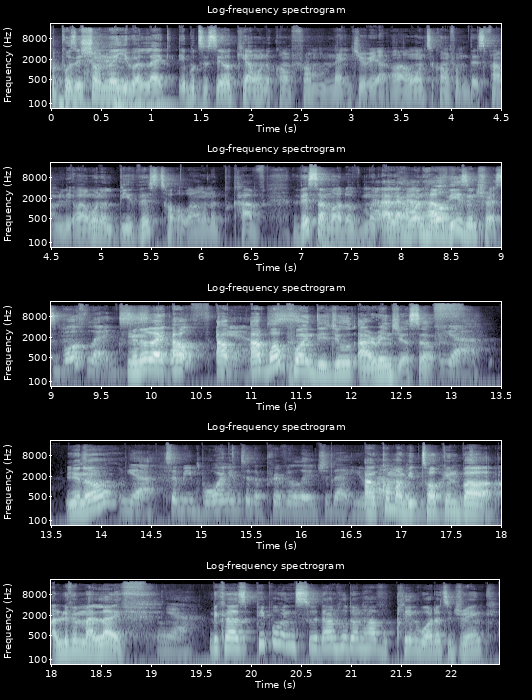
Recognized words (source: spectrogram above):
a position where you were like able to say okay i want to come from nigeria or i want to come from this family or i want to be this tall i want to have this amount of money i, I want to have have both- these interests Both legs. you know, like at, both at, at what point did you arrange yourself? Yeah. You know, Yeah. To be born into the privilege that you and have come and be talking about living my life. Yeah. because people in Sudan who don't have clean water to drink,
